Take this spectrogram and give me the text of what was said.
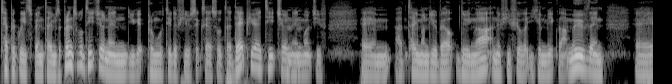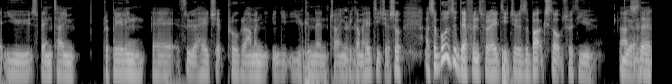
typically spend time as a principal teacher, and then you get promoted if you're successful to a deputy head teacher, and then Mhm. once you've um, had time under your belt doing that, and if you feel that you can make that move, then uh, you spend time preparing uh, through a headship program, and you, you can then try and Mhm. become a head teacher. So I suppose the difference for a head teacher is the buck stops with you. That's Yeah. the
